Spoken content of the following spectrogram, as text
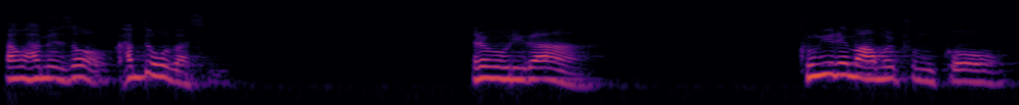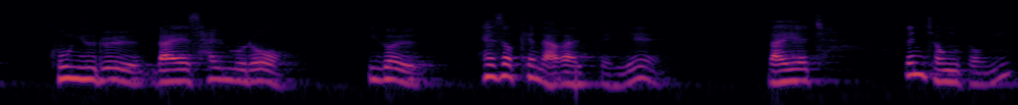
라고 하면서 감동을 받습니다. 여러분, 우리가 궁율의 마음을 품고 궁율을 나의 삶으로 이걸 해석해 나갈 때에 나의 작은 정성이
